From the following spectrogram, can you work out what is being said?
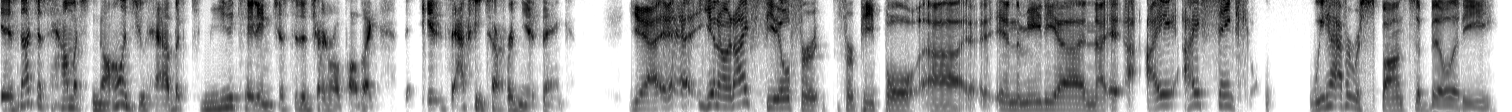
is not just how much knowledge you have, but communicating just to the general public. It's actually tougher than you think. Yeah, eh, eh, you know, and I feel for for people uh, in the media, and I, I I think we have a responsibility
